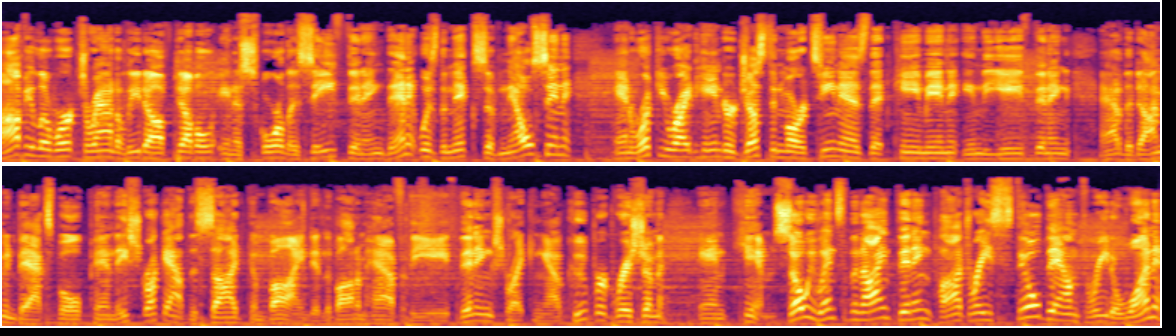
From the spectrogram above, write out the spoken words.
Avila worked around a leadoff double in a scoreless eighth inning. Then it was the mix of Nelson and rookie right-hander Justin Martinez that came in in the eighth inning out of the Diamondbacks bullpen. They struck out the side combined in the bottom half of the eighth inning, striking out Cooper, Grisham, and Kim. So we went to the ninth inning. Padres still down three to one.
